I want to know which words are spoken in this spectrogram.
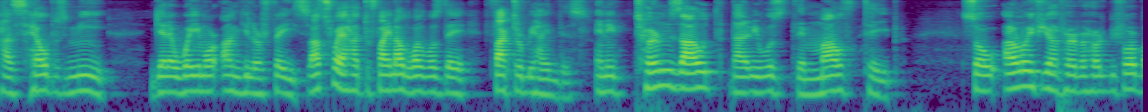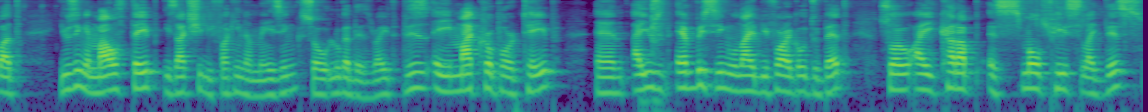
has helped me get a way more angular face? That's why I had to find out what was the factor behind this. And it turns out that it was the mouth tape. So I don't know if you have ever heard before, but using a mouth tape is actually fucking amazing. So look at this, right? This is a micropore tape and I use it every single night before I go to bed. So I cut up a small piece like this,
